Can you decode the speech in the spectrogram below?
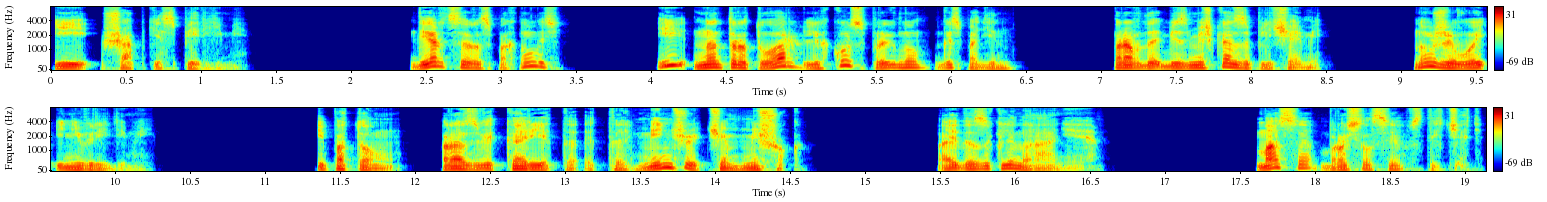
и шапке с перьями. Дверца распахнулась, и на тротуар легко спрыгнул господин. Правда, без мешка за плечами, но живой и невредимый. И потом, разве карета — это меньше, чем мешок? А это заклинание. Масса бросился встречать.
